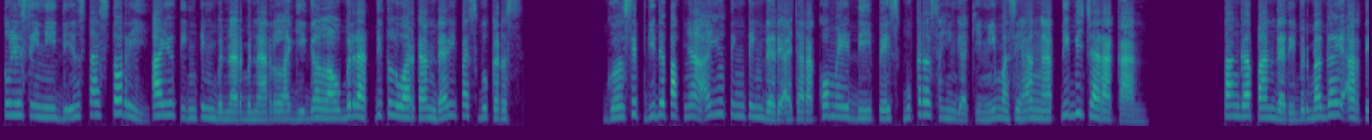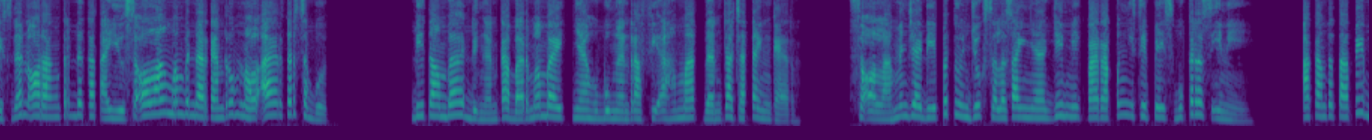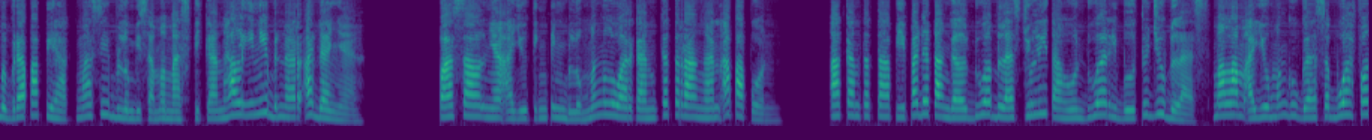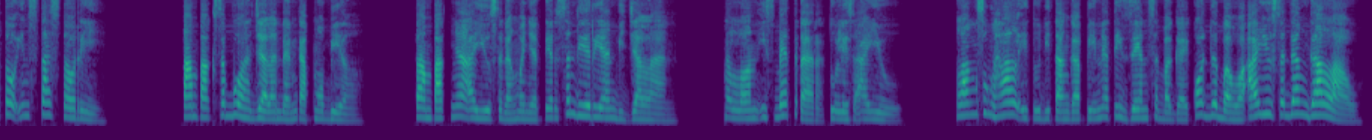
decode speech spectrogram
Tulis ini di Instastory. Ayu Ting Ting benar-benar lagi galau berat dikeluarkan dari Facebookers. Gosip di didepaknya Ayu Ting Ting dari acara komedi Facebookers hingga kini masih hangat dibicarakan. Tanggapan dari berbagai artis dan orang terdekat Ayu seolah membenarkan Rumnol Air tersebut. Ditambah dengan kabar membaiknya hubungan Raffi Ahmad dan Caca Tengker seolah menjadi petunjuk selesainya gimmick para pengisi Facebookers ini. Akan tetapi beberapa pihak masih belum bisa memastikan hal ini benar adanya. Pasalnya Ayu Ting Ting belum mengeluarkan keterangan apa pun. Akan tetapi pada tanggal 12 Juli tahun 2017, malam Ayu menggugah sebuah foto instastory tampak sebuah jalan dan kap mobil. Tampaknya Ayu sedang menyetir sendirian di jalan. Alone is better, tulis Ayu. Langsung hal itu ditanggapi netizen sebagai kode bahwa Ayu sedang galau.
